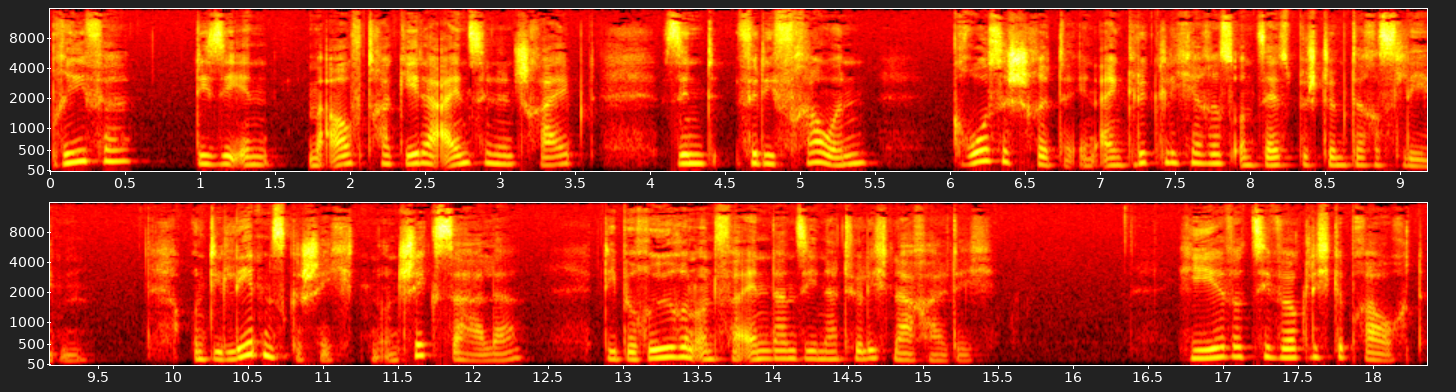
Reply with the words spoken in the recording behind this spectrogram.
Briefe, die sie im Auftrag jeder Einzelnen schreibt, sind für die Frauen große Schritte in ein glücklicheres und selbstbestimmteres Leben. Und die Lebensgeschichten und Schicksale, die berühren und verändern sie natürlich nachhaltig. Hier wird sie wirklich gebraucht.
